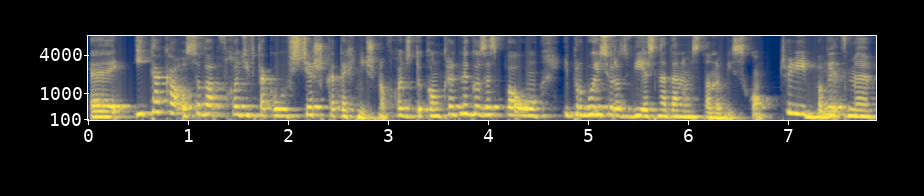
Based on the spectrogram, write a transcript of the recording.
E, I taka osoba wchodzi w taką ścieżkę techniczną, wchodzi do konkretnego zespołu i próbuje się rozwijać na danym stanowisku. Czyli mhm. powiedzmy,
